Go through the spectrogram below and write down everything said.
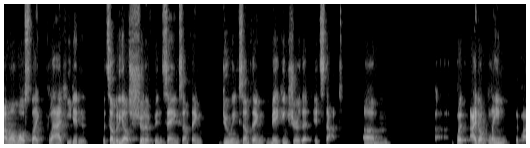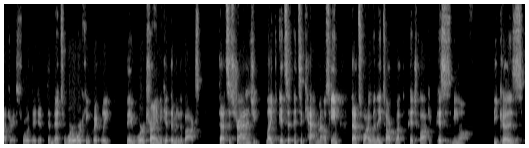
I'm almost like glad he didn't, but somebody else should have been saying something, doing something, making sure that it stopped. Um, but I don't blame the Padres for what they did. The Mets were working quickly. They were trying to get them in the box. That's a strategy. Like it's a it's a cat and mouse game. That's why when they talk about the pitch clock, it pisses me off because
